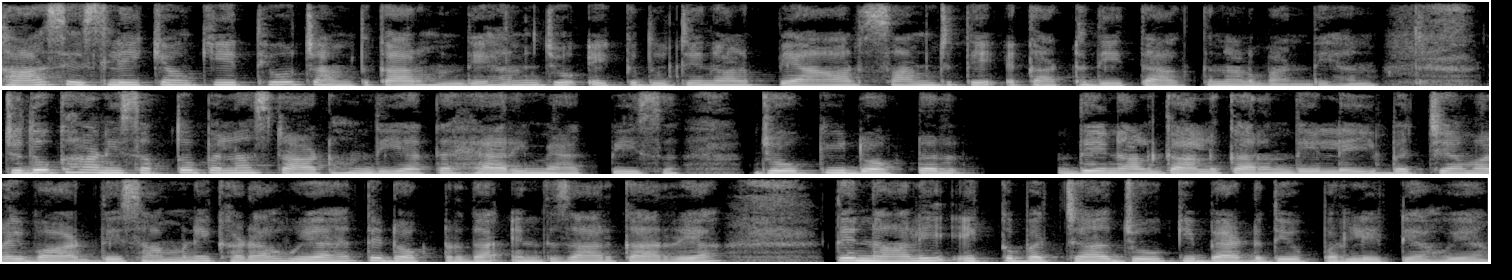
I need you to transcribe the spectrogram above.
ਖਾਸ ਇਸ ਲਈ ਕਿਉਂਕਿ ਇੱਥੇ ਉਹ ਚਮਤਕਾਰ ਹੁੰਦੇ ਹਨ, ਜੋ ਇੱਕ ਦੂਜੇ ਨਾਲ ਪਿਆਰ, ਸਮਝ ਤੇ ਇਕੱਠ ਦੀ ਤਾਕਤ ਨਾਲ ਬਣਦੇ ਹਨ। ਜਦੋਂ ਕਹਾਣੀ ਸਭ ਤੋਂ ਪਹਿਲਾਂ ਸਟਾਰਟ ਹੁੰਦੀ ਹੈ ਤਾਂ ਹੈਰੀ ਮੈਕਪੀਸ, ਜੋ ਕਿ ਡਾਕਟਰ ਦੇ ਨਾਲ ਗੱਲ ਕਰਨ ਦੇ ਲਈ ਬੱਚਿਆਂ ਵਾਲੇ ਵਾਰਡ ਦੇ ਸਾਹਮਣੇ ਖੜਾ ਹੋਇਆ ਹੈ ਤੇ ਡਾਕਟਰ ਦਾ ਇੰਤਜ਼ਾਰ ਕਰ ਰਿਹਾ ਤੇ ਨਾਲ ਹੀ ਇੱਕ ਬੱਚਾ ਜੋ ਕਿ ਬੈੱਡ ਦੇ ਉੱਪਰ ਲੇਟਿਆ ਹੋਇਆ।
